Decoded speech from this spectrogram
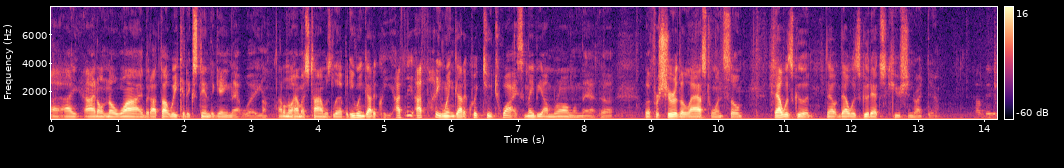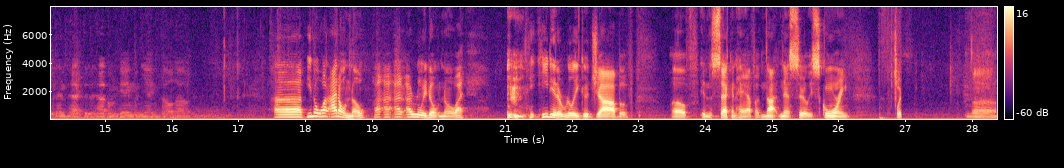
I, I don't know why, but I thought we could extend the game that way. I don't know how much time was left, but he went and got a. quick- I think I thought he went and got a quick two twice. Maybe I'm wrong on that, uh, but for sure the last one. So that was good. That that was good execution right there. How big of an impact did it have on the game when Niang fouled out? Uh, you know what? I don't know. I, I, I really don't know. I, he, did a really good job of, of in the second half of not necessarily scoring, what, uh,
